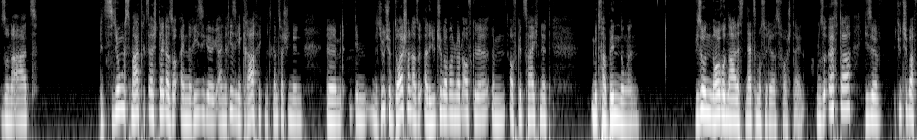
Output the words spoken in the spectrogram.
so eine Art Beziehungsmatrix erstellt, also eine riesige, eine riesige Grafik mit ganz verschiedenen, äh, mit dem, mit YouTube Deutschland, also alle YouTuber waren dort aufge, ähm, aufgezeichnet, mit Verbindungen. wie so ein neuronales Netz, musst du dir das vorstellen. Umso öfter diese YouTuber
